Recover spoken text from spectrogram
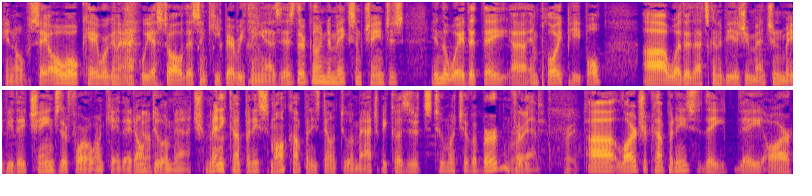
you know, say, oh, okay, we're going to acquiesce to all this and keep everything as is. They're going to make some changes in the way that they uh, employ people. Uh, whether that's going to be, as you mentioned, maybe they change their 401k. They don't do a match. Many companies, small companies, don't do a match because it's too much of a burden for Right, them. right. Uh, larger companies, they they are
